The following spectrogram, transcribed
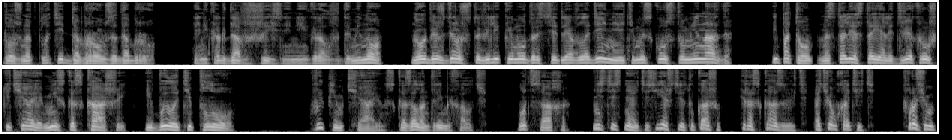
должен отплатить добром за добро. Я никогда в жизни не играл в домино, но убежден, что великой мудрости для владения этим искусством не надо. И потом на столе стояли две кружки чая, миска с кашей, и было тепло. «Выпьем чаю», — сказал Андрей Михайлович. «Вот сахар. Не стесняйтесь, ешьте эту кашу и рассказывайте, о чем хотите. Впрочем,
